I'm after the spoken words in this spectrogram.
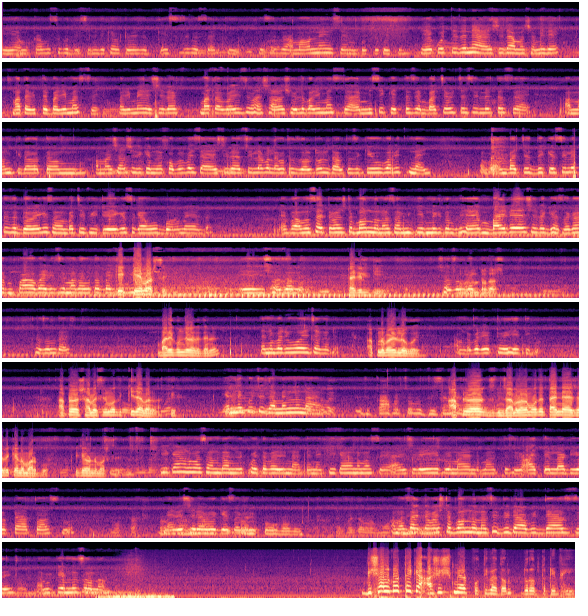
এই আমি কাগজ না দেখে উঠে কেসে করছে আর কি। কেসে আমার অন্যায় হয়েছে, আমি করতে কইছি হে করতে জানে সেটা আমার স্বামীরে মাথা ভিতরে বাড়ি মারছে। বাড়ি মেরে সেটা মাথা বাড়ি সারা শরীরে বাড়ি মারছে, আর মিশে কেটেছে বাচ্চা উচ্চা সিলেতেছে এমন কি দেখো আমার শাশুড়ি কেমন খবর পাইছে সেটা চিল্লাপাল্লা কত জল টল ডালতেছে কেউ বাড়িতে নাই। বাচ্চার দিকে সিলেতেছে ডরে গেছে আমার বাচ্চা ফিট হয়ে গেছে কেমন বড় মেয়েটা এবার আমার সাইডটা পাঁচটা বন্ধ না আছে, আমি কি হে বাইরে সেটা গেছে গা পাওয়া বাইরেছে মাথা কে বাইরে কে মারছে? এই সজলে। টাইটেল কি? সজল দাস। সজল দাস। বাড়ি কোন জায়গাতে দেন তেনে বাড়ি ওই জায়গাটা আপনার বাড়ির লোক ওই? আমরা বাড়ি একটু হে দিকে আপনার স্বামী স্ত্রীর মধ্যে কি ঝামেলা? কি এমনি কিছু ঝামেলা না। আপনার ঝামেলার মধ্যে তাই নিয়ে এসে কেন মারবো? কি কারণে মারছে? কি কারণে আমরা আমি কইতে পারি না তেনে কি কারণে মাসে আইসে মারে মারতেছে আইতের লাডি একটা তো আসলো। মেরে সেটা হয়ে গেছে। আমার চারটা পাঁচটা বন্ধন আছে দুইটা আছে। আমি কেমনে চললাম বিশালগড় থেকে আশিস মিয়ার প্রতিবেদন দুরন্ত টিভি।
